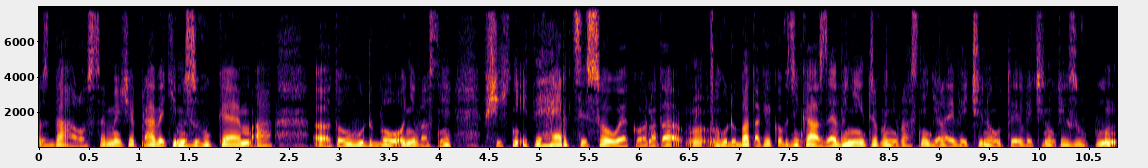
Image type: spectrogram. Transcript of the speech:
zdálo se mi, že právě tím zvukem a uh, tou hudbou oni vlastně všichni i ty herci jsou jako na ta um, hudba tak jako vzniká zevnitř, oni vlastně dělají většinou, ty, většinou těch zvuků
